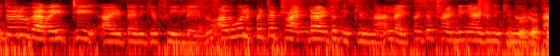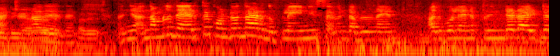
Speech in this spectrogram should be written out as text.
ഇതൊരു വെറൈറ്റി ആയിട്ട് എനിക്ക് ഫീൽ ചെയ്തു. അതുപോലെ ഇപ്പോഴത്തെ ട്രെൻഡ് ആയിട്ട് നിൽക്കുന്ന അല്ല? ഇപ്പോഴത്തെ ട്രെൻഡിങ് ആയിട്ട് നിൽക്കുന്ന ഒരു പാറ്റേൺ അതെ അതെ, അതെ നമ്മൾ നേരത്തെ കൊണ്ടുവന്നായിരുന്നു. പ്ലെയിൻ സെവൻ ഡബിൾ നയൻ അതുപോലെ തന്നെ പ്രിന്റഡ് ആയിട്ട്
